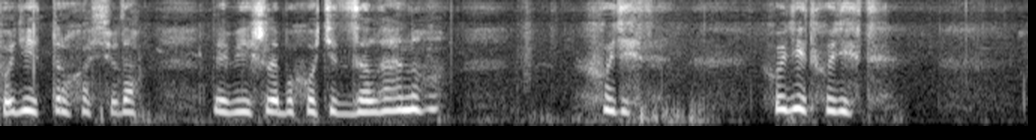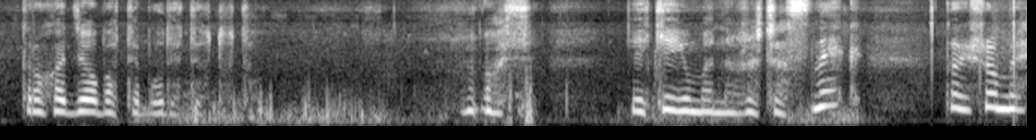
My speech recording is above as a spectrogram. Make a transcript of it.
Ходіть трохи сюди, де війшли, бо хочуть зеленого. Ходіть, ходіть, ходіть. Трохи дзьобати будете тут. Ось, який у мене вже часник, той, що ми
